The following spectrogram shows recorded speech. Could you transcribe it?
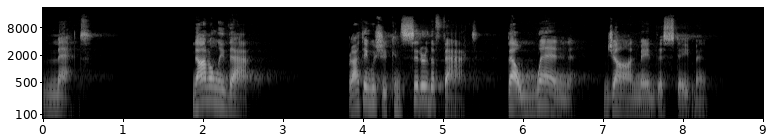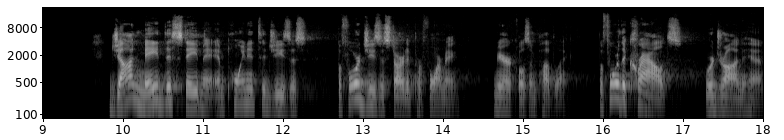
met. Not only that, but I think we should consider the fact that when John made this statement, John made this statement and pointed to Jesus before Jesus started performing miracles in public, before the crowds were drawn to him,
